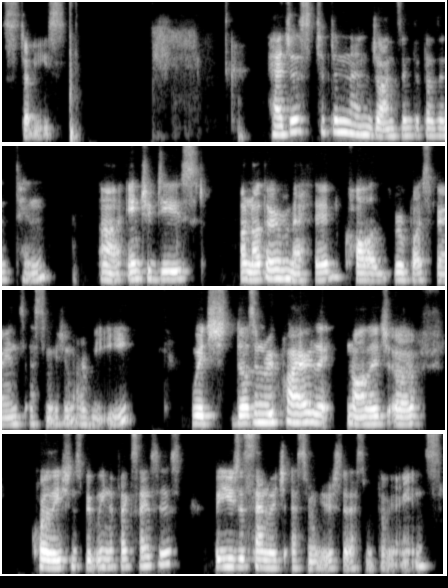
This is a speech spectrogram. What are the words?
studies. Hedges, Tipton, and Johnson 2010 uh, introduced another method called robust variance estimation RVE, which doesn't require the knowledge of correlations between effect sizes, but uses sandwich estimators to estimate the variance.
